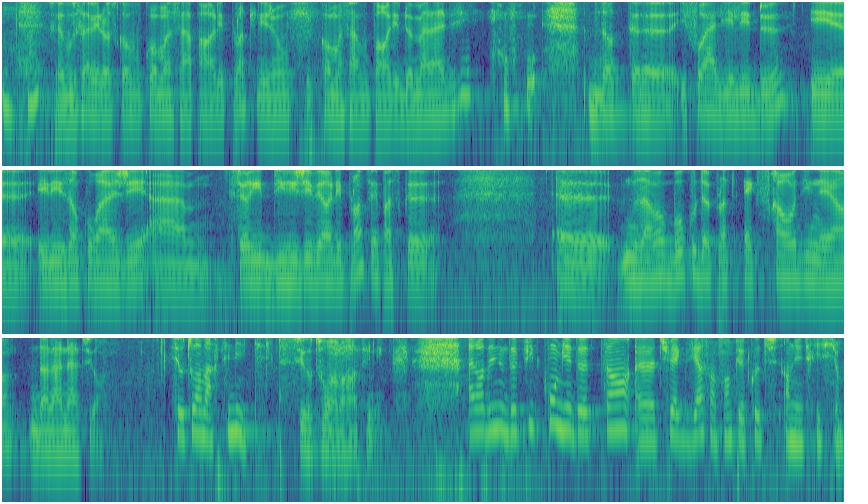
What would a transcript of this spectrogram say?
Mhm. vous savez, lorsque vous commencez à parler plantes, les gens commencent à vous parler de maladies. Donc, euh, il faut allier les deux et, euh, et, les encourager à se diriger vers les plantes, hein, parce que euh, nous avons beaucoup de plantes extraordinaires dans la nature. Surtout en Martinique. Surtout en Martinique. Alors dis-nous, depuis combien de temps euh, tu exerces en tant que coach en nutrition?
